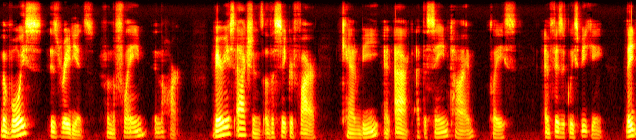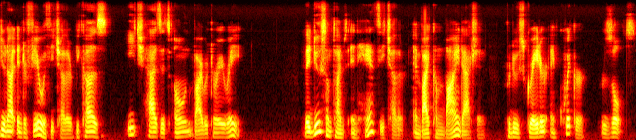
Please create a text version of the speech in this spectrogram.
The voice is radiance from the flame in the heart. Various actions of the sacred fire can be and act at the same time, place, and physically speaking, they do not interfere with each other because each has its own vibratory rate. They do sometimes enhance each other and by combined action produce greater and quicker results.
